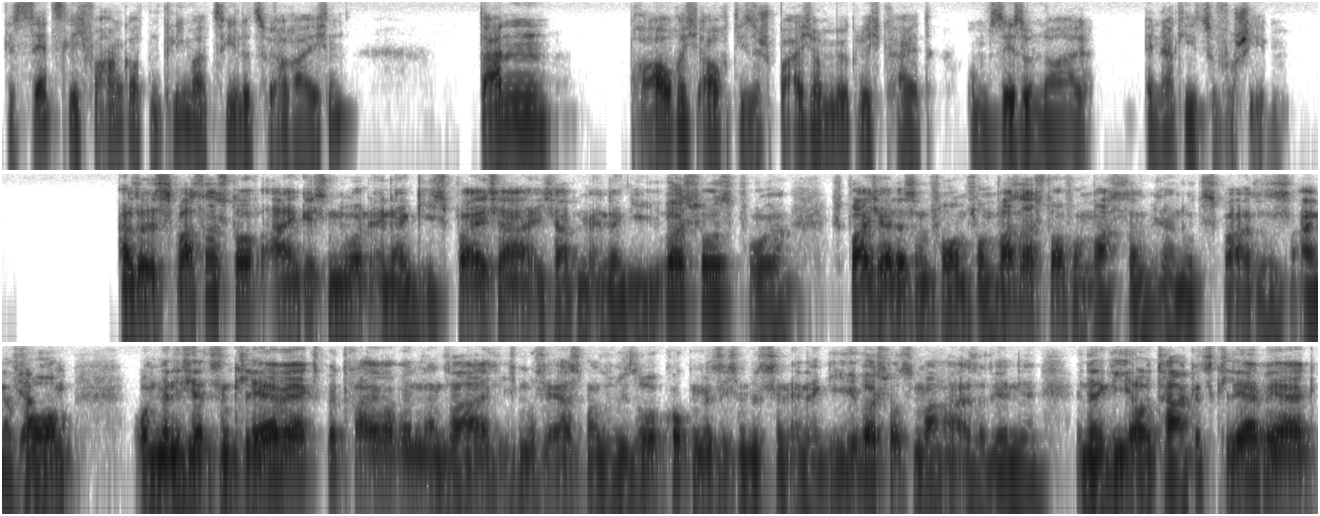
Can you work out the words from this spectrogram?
gesetzlich verankerten Klimaziele zu erreichen. Dann brauche ich auch diese Speichermöglichkeit, um saisonal Energie zu verschieben. Also ist Wasserstoff eigentlich nur ein Energiespeicher. Ich habe einen Energieüberschuss, speichere das in Form von Wasserstoff und mache es dann wieder nutzbar. Also es ist eine ja. Form, und wenn ich jetzt ein Klärwerksbetreiber bin, dann sage ich, ich muss erstmal sowieso gucken, dass ich ein bisschen Energieüberschuss mache, also den energieautarkes Klärwerk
